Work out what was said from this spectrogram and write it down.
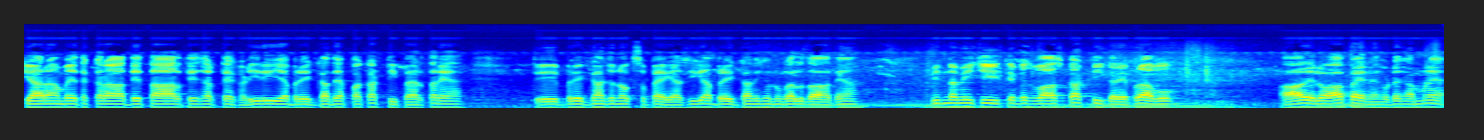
11 ਵਜੇ ਤੱਕ ਰਾਤ ਦੇ ਤਾਰ ਤੇ ਸਿਰ ਤੇ ਖੜੀ ਰਹੀ ਆ, ਬ੍ਰੇਕਾਂ ਤੇ ਆਪਾਂ ਘੱਟ ਹੀ ਪੈਰ ਧਰਿਆ। ਤੇ ਬ੍ਰੇਕਾਂ 'ਚ ਨੁਕਸ ਪੈ ਗਿਆ ਸੀਗਾ, ਬ੍ਰੇਕਾਂ ਦੀ ਤੁਹਾਨੂੰ ਗੱਲ ਦੱਸਦੇ ਆ ਵੀ ਨਵੀਂ ਚੀਜ਼ ਤੇ ਵਿਸ਼ਵਾਸ ਘੱਟ ਹੀ ਕਰੇ ਭਰਾਵੋ। ਆਹ ਦੇ ਲਓ, ਆਹ ਪਏ ਨੇ ਤੁਹਾਡੇ ਸਾਹਮਣੇ।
